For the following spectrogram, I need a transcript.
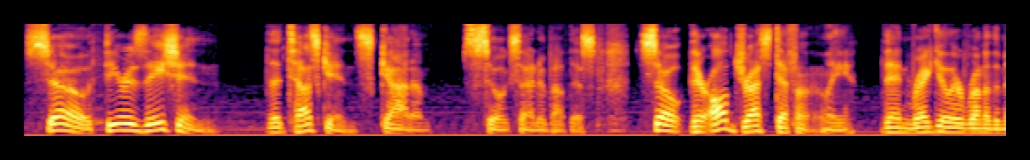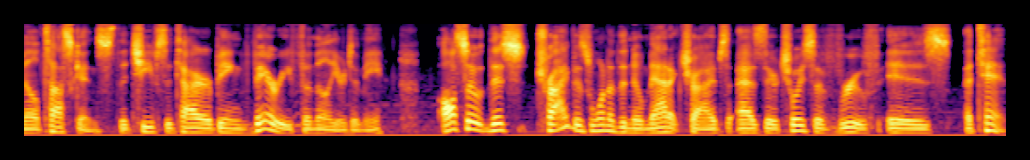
So, theorization. The Tuskens. God, I'm so excited about this. So, they're all dressed differently than regular run of the mill Tuskens, the chief's attire being very familiar to me. Also, this tribe is one of the nomadic tribes, as their choice of roof is a tent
